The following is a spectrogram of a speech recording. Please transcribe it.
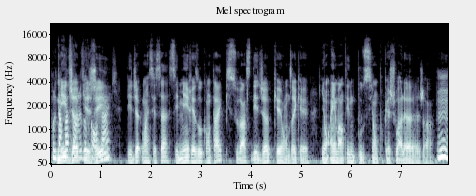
Faut que mes jobs que j'ai, contacts. Les jobs, ouais, c'est ça, c'est mes réseaux de contacts, puis souvent c'est des jobs qu'on dirait qu'ils ont inventé une position pour que je sois là, genre. Mm.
